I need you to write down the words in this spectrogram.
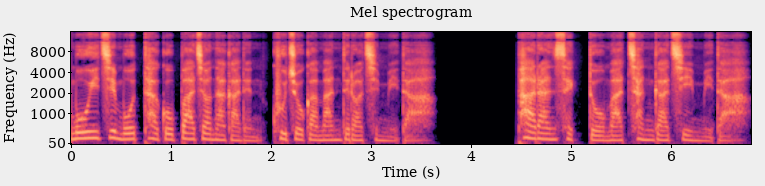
모이지 못하고 빠져나가는 구조가 만들어집니다. 파란색도 마찬가지입니다.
